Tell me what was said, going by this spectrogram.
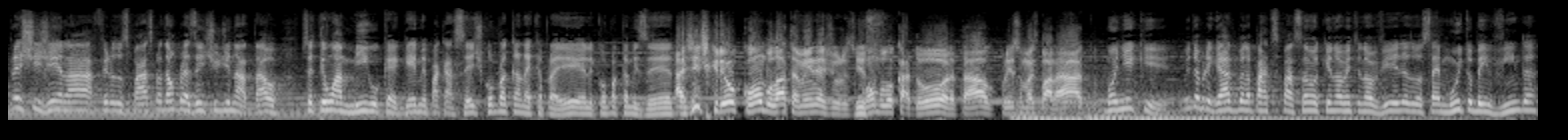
prestigiem lá a Feira dos Passos pra dar um presentinho de Natal. Você tem um amigo que é gamer pra cacete, compra a caneca pra ele, compra a camiseta. A gente criou o combo lá também, né, Júlio? Isso. Combo locadora tal, preço mais barato. Monique, muito obrigado pela participação aqui no 99 Vidas. Você é muito bem-vinda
